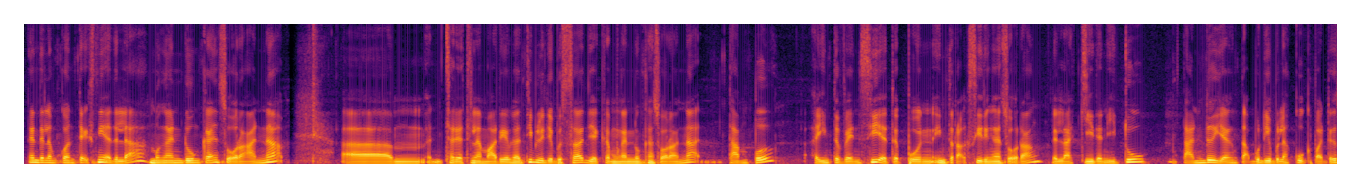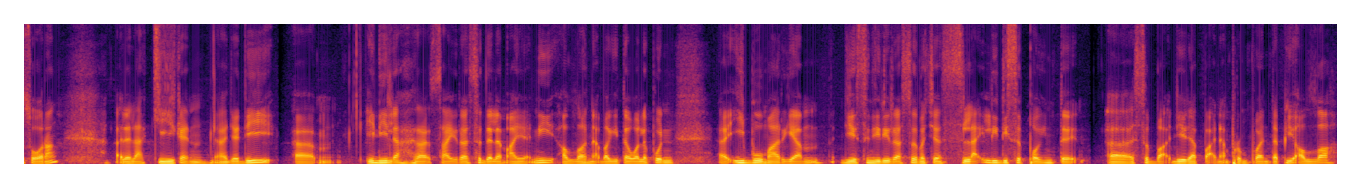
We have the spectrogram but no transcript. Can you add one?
Dan dalam konteks ni adalah mengandungkan seorang anak um, Cariatilah Maryam nanti bila dia besar dia akan mengandungkan seorang anak tanpa intervensi ataupun interaksi dengan seorang lelaki. Dan itu tanda yang tak boleh berlaku kepada seorang uh, lelaki kan. Uh, jadi um, inilah saya rasa dalam ayat ni Allah nak bagi tahu. Walaupun uh, ibu Maryam dia sendiri rasa macam slightly disappointed uh, sebab dia dapat anak perempuan. Tapi Allah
